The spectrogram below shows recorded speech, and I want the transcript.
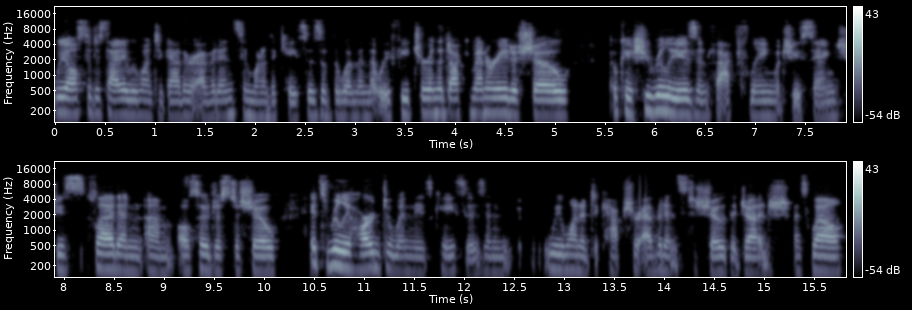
we also decided we want to gather evidence in one of the cases of the women that we feature in the documentary to show okay she really is in fact fleeing what she's saying she's fled and um, also just to show it's really hard to win these cases and we wanted to capture evidence to show the judge as well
